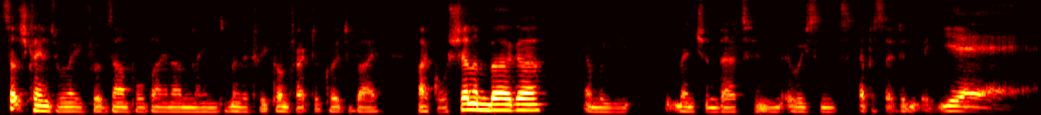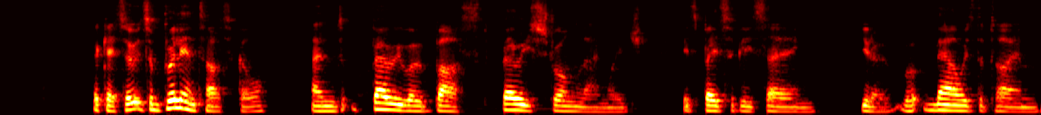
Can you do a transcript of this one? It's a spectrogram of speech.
Such claims were made, for example, by an unnamed military contractor quoted by Michael Shellenberger, and we mentioned that in a recent episode, didn't we? Yeah. Okay, so it's a brilliant article and very robust, very strong language it's basically saying, you know, now is the time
